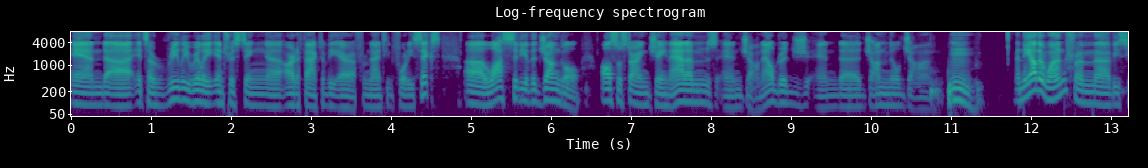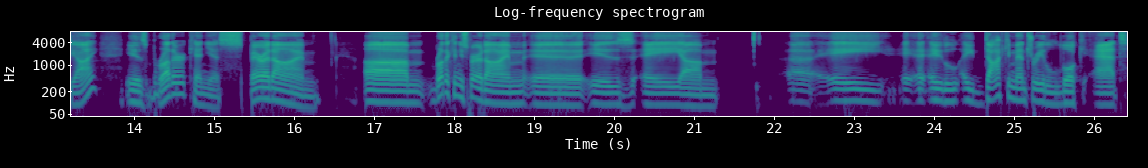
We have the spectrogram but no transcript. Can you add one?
and uh, it's a really, really interesting uh, artifact of the era from 1946. Uh, Lost City of the Jungle, also starring Jane Adams and John Eldredge and uh, John Miljan. Mm. And the other one from uh, VCI is Brother Can You Spare a Dime? Um, Brother Can You Spare a Dime uh, is a, um, uh, a, a, a, a documentary look at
